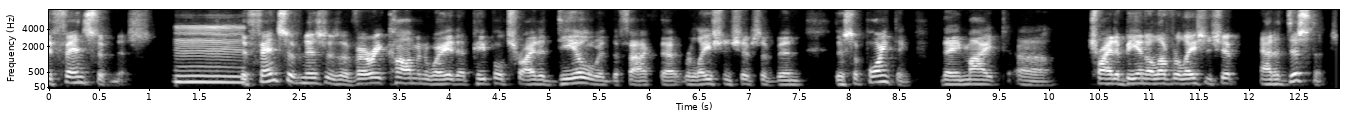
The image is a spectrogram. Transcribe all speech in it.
defensiveness. Mm. Defensiveness is a very common way that people try to deal with the fact that relationships have been disappointing. They might uh, try to be in a love relationship at a distance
